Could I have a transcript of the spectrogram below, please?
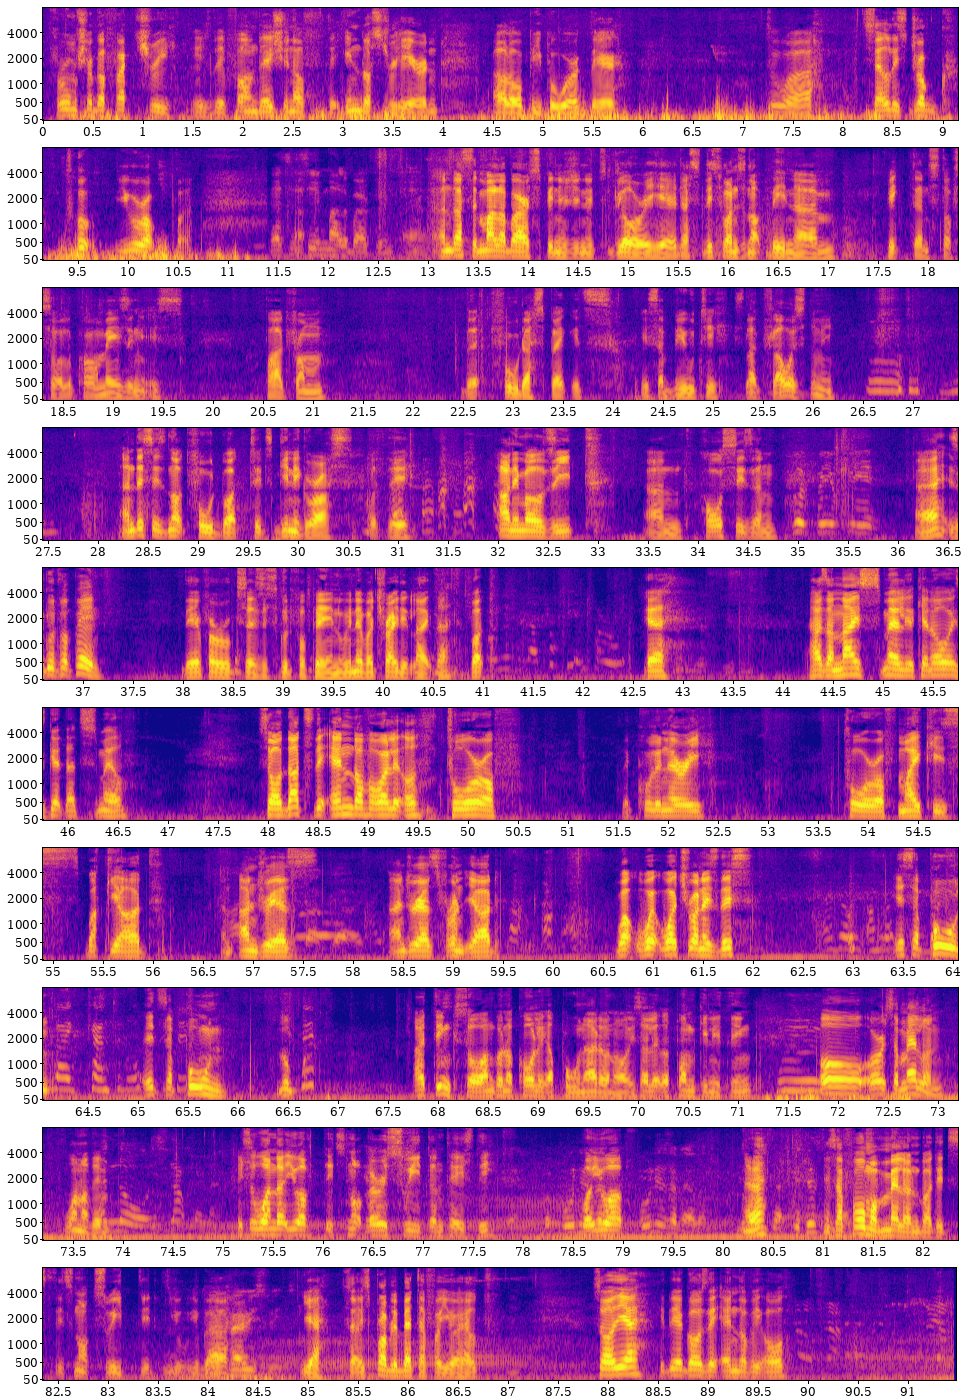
Frome Sugar Factory is the foundation of the industry here and all our people work there to uh, sell this drug to Europe. That's the same Malabar uh, and that's the Malabar spinach in its glory here. That's This one's not been um, picked and stuff, so look how amazing it is. Apart from the food aspect, it's, it's a beauty. It's like flowers to me. and this is not food but it's guinea grass what the animals eat and horses and good for your pain. Eh? it's good for pain there Farook says it's good for pain we never tried it like that but yeah has a nice smell you can always get that smell so that's the end of our little tour of the culinary tour of Mikey's backyard and Andrea's Andrea's front yard. What, what which one is this? It's a pool. It's a poon. Look. I think so. I'm gonna call it a poon. I don't know. It's a little pumpkiny thing. Mm. Oh, or it's a melon. One of them. It's. It's the one that you have. It's not very sweet and tasty. But, but you a, have. Poon is a melon. Yeah, it is it's a, a form of melon, but it's it's not sweet. It, you you got very sweet. Yeah, so it's probably better for your health. So yeah, there goes the end of it all.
